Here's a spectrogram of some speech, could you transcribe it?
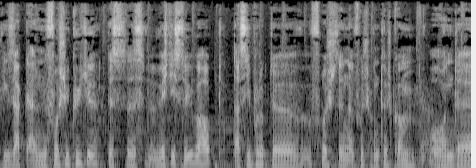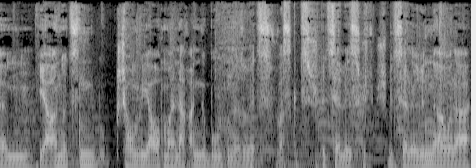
wie gesagt, eine frische Küche, das ist das Wichtigste überhaupt, dass die Produkte frisch sind, frisch auf den Tisch kommen. Und ähm, ja, ansonsten schauen wir ja auch mal nach Angeboten. Also jetzt, was gibt's Spezielles, spezielle Rinder oder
